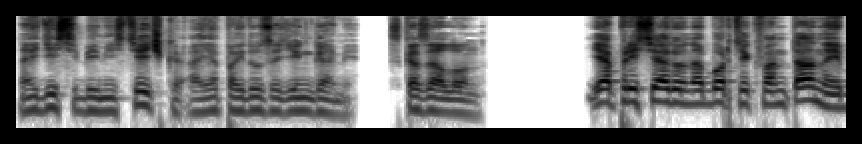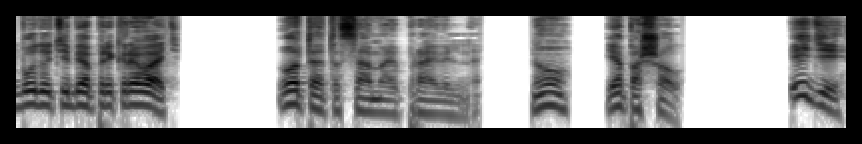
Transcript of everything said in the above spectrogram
«Найди себе местечко, а я пойду за деньгами», — сказал он. «Я присяду на бортик фонтана и буду тебя прикрывать». «Вот это самое правильное. Ну, я пошел». «Иди».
